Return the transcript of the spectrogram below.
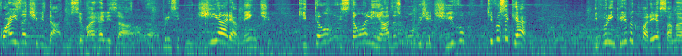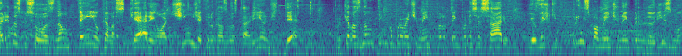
quais atividades você vai realizar, a princípio, diariamente que tão, estão alinhadas com o objetivo que você quer. E por incrível que pareça, a maioria das pessoas não tem o que elas querem ou atinge aquilo que elas gostariam de ter porque elas não têm comprometimento pelo tempo necessário. E eu vejo que principalmente no empreendedorismo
